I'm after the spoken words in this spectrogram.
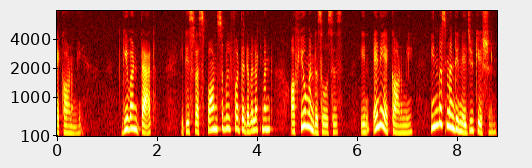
economy. Given that it is responsible for the development of human resources in any economy, investment in education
